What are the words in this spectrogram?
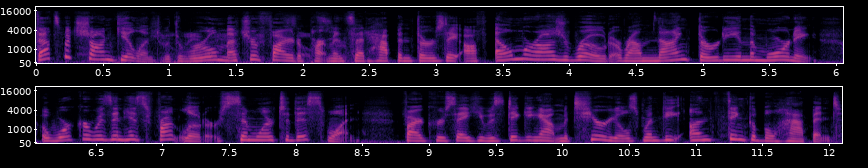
That's what Sean Gilland with the Rural Metro Fire Department said happened Thursday off El Mirage Road around 9:30 in the morning. A worker was in his front loader, similar to this one. Fire crews say he was digging out materials when the unthinkable happened.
